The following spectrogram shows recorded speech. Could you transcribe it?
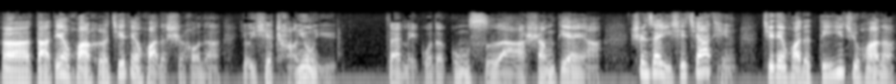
啊，打电话和接电话的时候呢，有一些常用语。在美国的公司啊、商店呀、甚至在一些家庭，接电话的第一句话呢，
